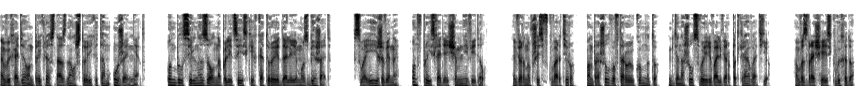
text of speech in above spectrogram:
Выходя, он прекрасно знал, что Рика там уже нет. Он был сильно зол на полицейских, которые дали ему сбежать. Своей же вины он в происходящем не видел. Вернувшись в квартиру, он прошел во вторую комнату, где нашел свой револьвер под кроватью. Возвращаясь к выходу,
